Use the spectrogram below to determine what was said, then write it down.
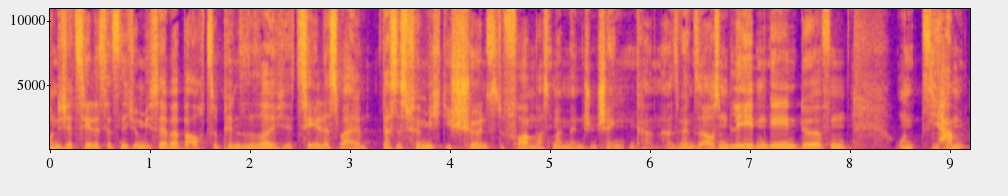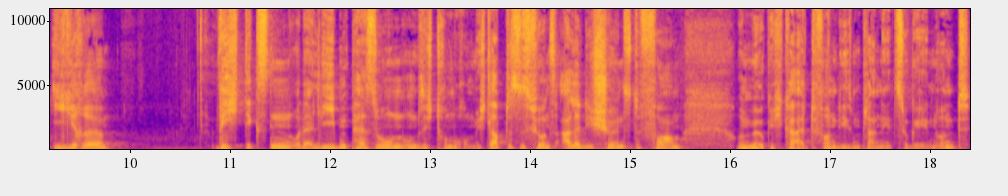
Und ich erzähle das jetzt nicht, um mich selber Bauch zu pinseln, sondern ich erzähle das, weil das ist für mich die schönste Form, was man Menschen schenken kann. Also wenn sie aus dem Leben gehen dürfen und sie haben ihre wichtigsten oder lieben Personen um sich drumherum. Ich glaube, das ist für uns alle die schönste Form und Möglichkeit, von diesem Planet zu gehen. Und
